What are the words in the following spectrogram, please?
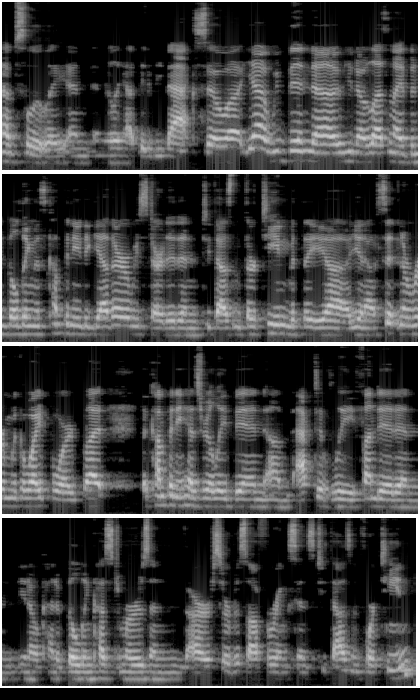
Absolutely, and, and really happy to be back. So, uh, yeah, we've been, uh, you know, Laz and I have been building this company together. We started in 2013 with the, uh, you know, sit in a room with a whiteboard, but the company has really been um, actively funded and, you know, kind of building customers and our service offering since 2014.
